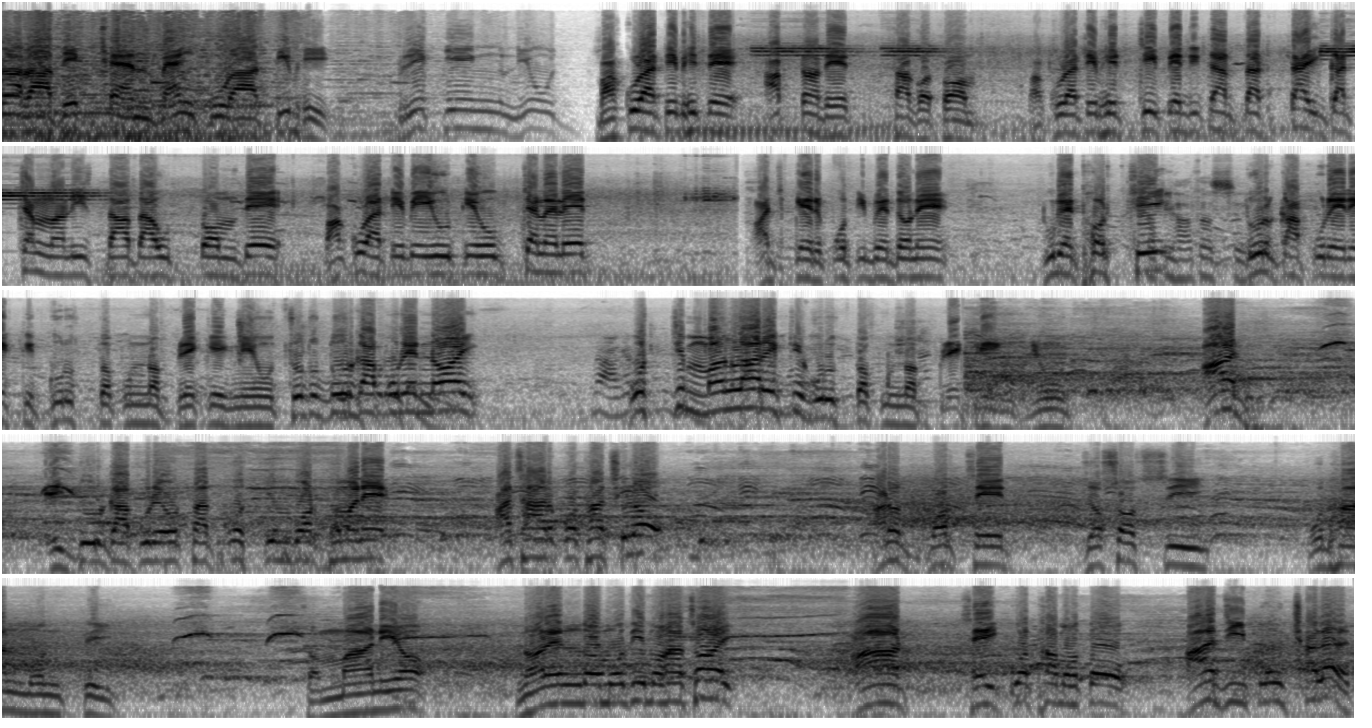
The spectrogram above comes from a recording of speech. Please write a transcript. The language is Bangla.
আপনারা দেখছেন Bankura TV breaking news. Bankura টিভিতে আপনাদের স্বাগতম। বাঁকুড়া টিভির chief editor the tiger journalist দাদা উত্তম দে বাঁকুড়া টিভি ইউটিউব চ্যানেলের আজকের প্রতিবেদনে তুলে ধরছি দুর্গাপুরের একটি গুরুত্বপূর্ণ ব্রেকিং নিউজ। শুধু দুর্গাপুরের নয় পশ্চিম বাংলার একটি গুরুত্বপূর্ণ ব্রেকিং নিউজ। আজ এই দুর্গাপুরে অর্থাৎ পশ্চিম বর্ধমানে আসার কথা ছিল। ভারতবর্ষের যশস্বী প্রধানমন্ত্রী সম্মানীয় নরেন্দ্র মোদী মহাশয়, আর সেই কথা মতো আজই পৌঁছালেন।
